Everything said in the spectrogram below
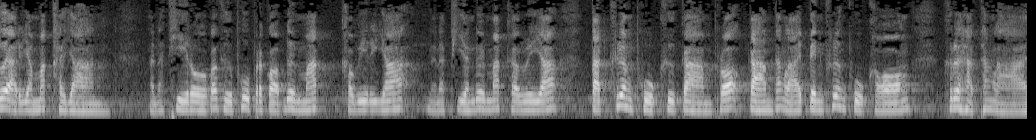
ด้วยอริยมรรคยานนะทีโรก็คือผู้ประกอบด้วยมรรคควิริยะเนี่ยนะเพียรด้วยมรรควิริยะ ตัดเครื่องผูกคือกาม เพราะกามทั้งหลายเป็นเครื่องผูกของเครือหัดทั้งหลาย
